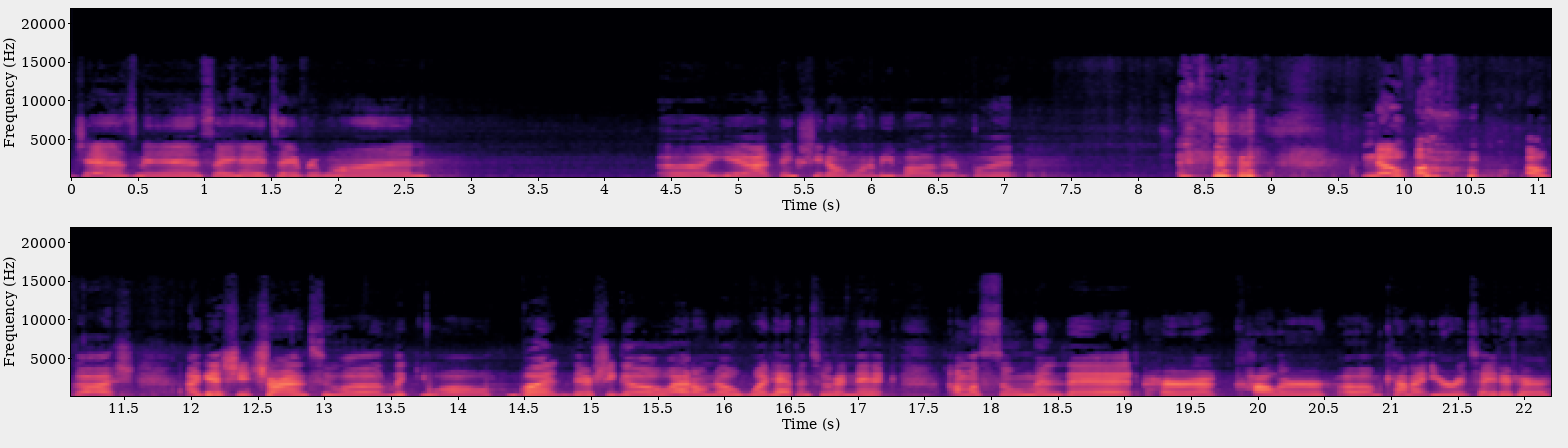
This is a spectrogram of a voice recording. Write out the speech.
Jasmine, say hey to everyone. Uh, yeah, I think she don't want to be bothered, but... no, oh, oh gosh. I guess she's trying to uh, lick you all. But there she go. I don't know what happened to her neck. I'm assuming that her collar um, kind of irritated her.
